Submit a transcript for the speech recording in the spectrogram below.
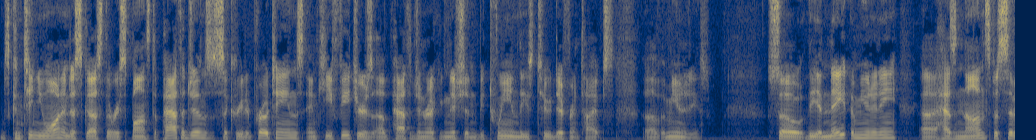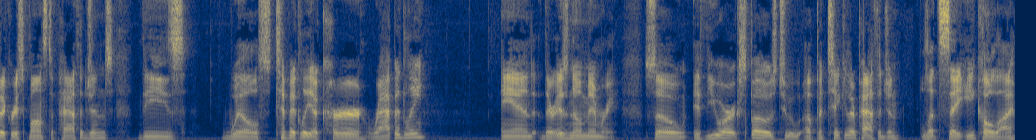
Let's continue on and discuss the response to pathogens, secreted proteins, and key features of pathogen recognition between these two different types of immunities. So, the innate immunity uh, has non-specific response to pathogens. These will typically occur rapidly, and there is no memory. So, if you are exposed to a particular pathogen, let's say E. coli,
